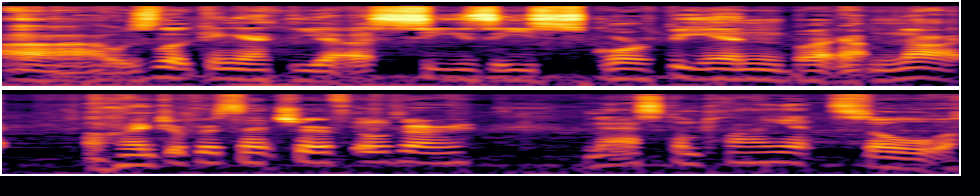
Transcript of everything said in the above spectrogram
Uh, I was looking at the uh, CZ Scorpion, but I'm not 100% sure if those are mass compliant. So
